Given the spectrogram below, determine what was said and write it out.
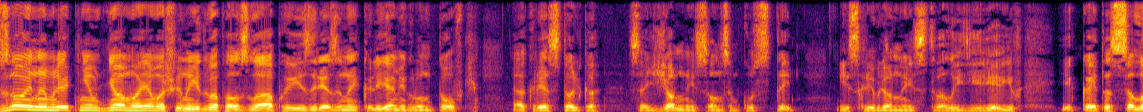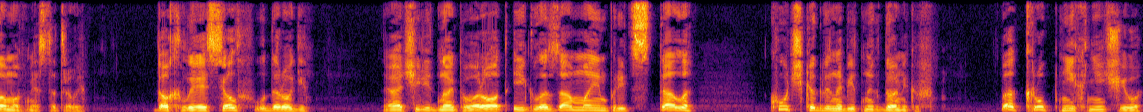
Знойным летним днем моя машина едва ползла по изрезанной колеями грунтовки, а крест только сожженные солнцем кусты, искривленные стволы деревьев и какая-то солома вместо травы. Дохлый осел у дороги, очередной поворот, и глазам моим предстала кучка глинобитных домиков. Вокруг них ничего,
